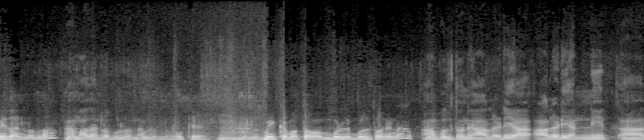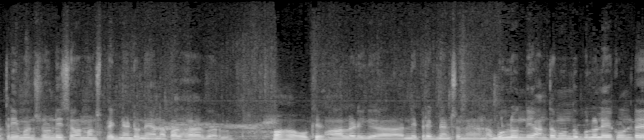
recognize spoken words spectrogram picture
మీ దాంట్లో ఉందా? మా దాంట్లో బుల్ ఉందా? ఓకే. మీకు మొత్తం బుల్ బుల్తోనేనా? బుల్తోనే. ఆల్రెడీ ఆల్రెడీ అన్ని త్రీ మంత్స్ నుండి సెవెన్ మంత్స్ ప్రెగ్నెంట్ ఉన్నాయి అన్న పదహారు బర్రెలు ఆహా ఓకే. ఆల్రెడీ అన్ని ప్రెగ్నెంట్స్ ఉన్నాయి అన్న. బుల్ ఉంది. అంతకుముందు బుల్ లేకుంటే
